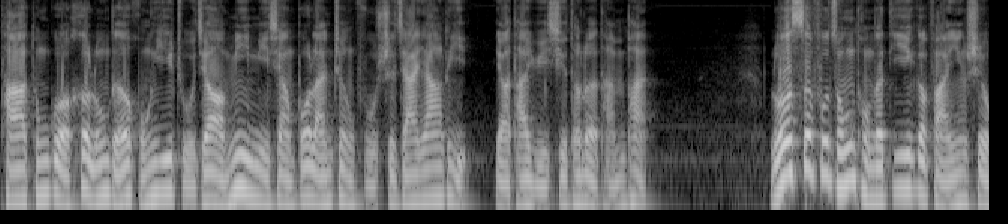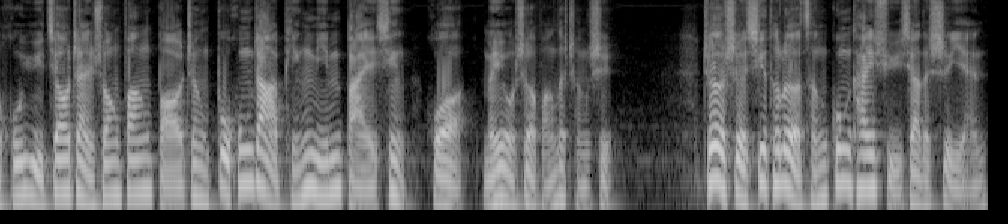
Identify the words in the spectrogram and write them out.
他通过赫隆德红衣主教秘密向波兰政府施加压力，要他与希特勒谈判。罗斯福总统的第一个反应是呼吁交战双方保证不轰炸平民百姓或没有设防的城市，这是希特勒曾公开许下的誓言。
